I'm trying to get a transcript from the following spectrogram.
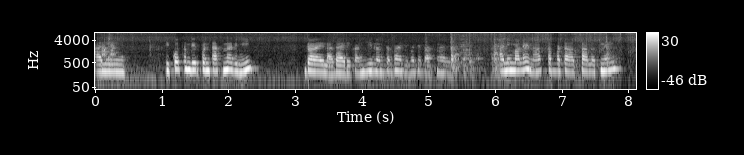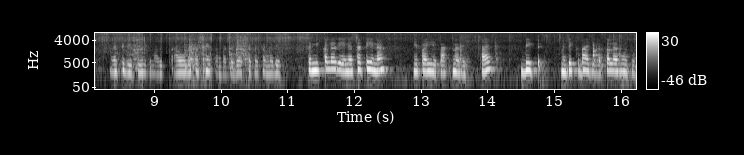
आणि ही कोथिंबीर पण टाकणार आहे मी दळायला डायरेक्ट आणि ही नंतर भाजीमध्ये टाकणार आहे. आणि मला आहे ना टमाटा चालत नाही. ॲसिडिटी होती मला आवडतच नाही टमाटा जास्त कशामध्ये. तर मी कलर येण्यासाठी ना हे पाहिजे टाकणार आहे. काय? बीट म्हणजे भाजीला कलर होतो.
